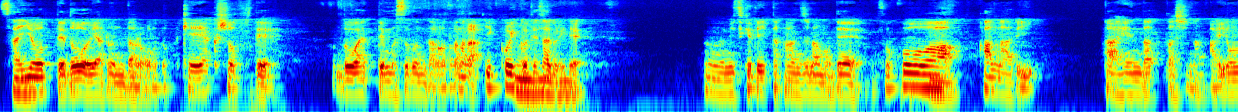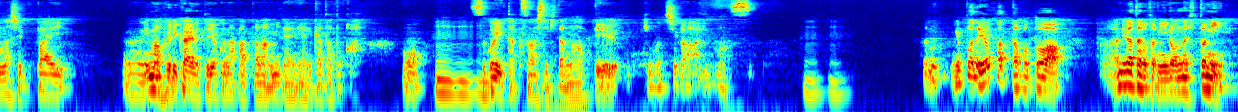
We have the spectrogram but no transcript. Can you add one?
採用ってどうやるんだろうとか、契約書ってどうやって結ぶんだろうとか、なんか一個一個手探りで、うん見つけていった感じなので、そこはかなり大変だったし、なんかいろんな失敗、うん、今振り返ると良くなかったなみたいなやり方とかも、うんうんうん。すごいたくさんしてきたなっていう気持ちがあります。うんうん。一方で良かったことは、ありがたいことにいろんな人に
